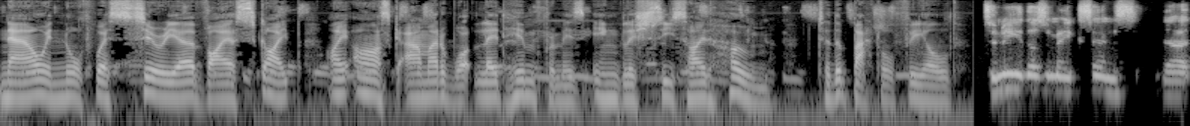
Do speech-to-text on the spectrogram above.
Now in northwest Syria via Skype, I ask Amar what led him from his English seaside home to the battlefield. To me, it doesn't make sense that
